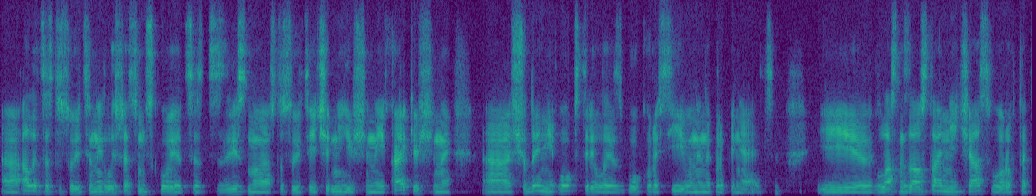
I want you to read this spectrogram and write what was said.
але це стосується не лише Сумської, це, звісно стосується і Чернігівщини, і Харківщини. е, Щоденні обстріли з боку Росії вони не припиняються. І власне за останній час ворог так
